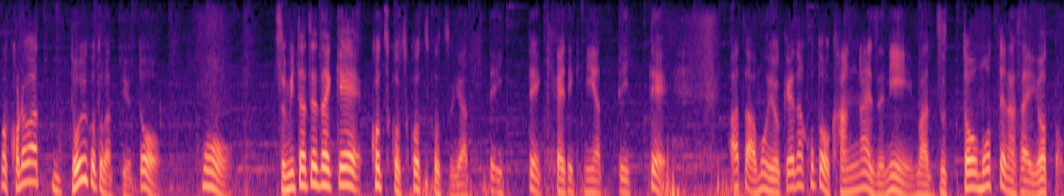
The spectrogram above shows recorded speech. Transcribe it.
まあ、これはどういうことかっていうともう積み立てだけコツコツコツコツやっていって機械的にやっていってあとはもう余計なことを考えずに、まあ、ずっと持ってなさいよと。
